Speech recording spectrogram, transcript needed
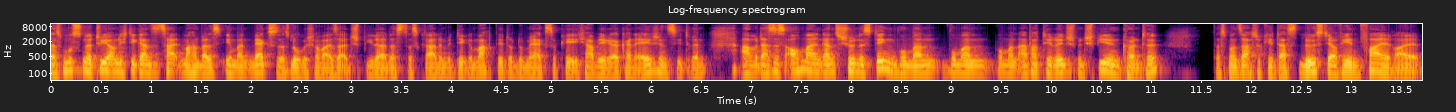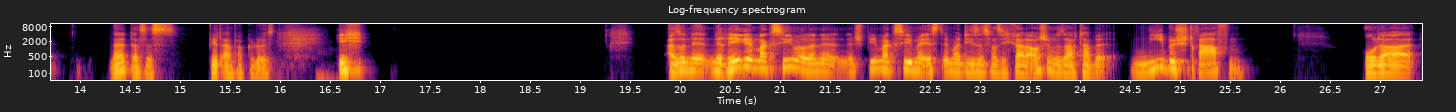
Das musst du natürlich auch nicht die ganze Zeit machen, weil das irgendwann merkst du das logischerweise als Spieler, dass das gerade mit dir gemacht wird und du merkst, okay, ich habe hier gar keine Agency drin. Aber das ist auch mal ein ganz schönes Ding, wo man, wo man, wo man einfach theoretisch mit spielen könnte, dass man sagt, okay, das löst ja auf jeden Fall, weil, ne, das ist, wird einfach gelöst. Ich, also eine, eine Regelmaxime oder eine, eine Spielmaxime ist immer dieses, was ich gerade auch schon gesagt habe, nie bestrafen. Oder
